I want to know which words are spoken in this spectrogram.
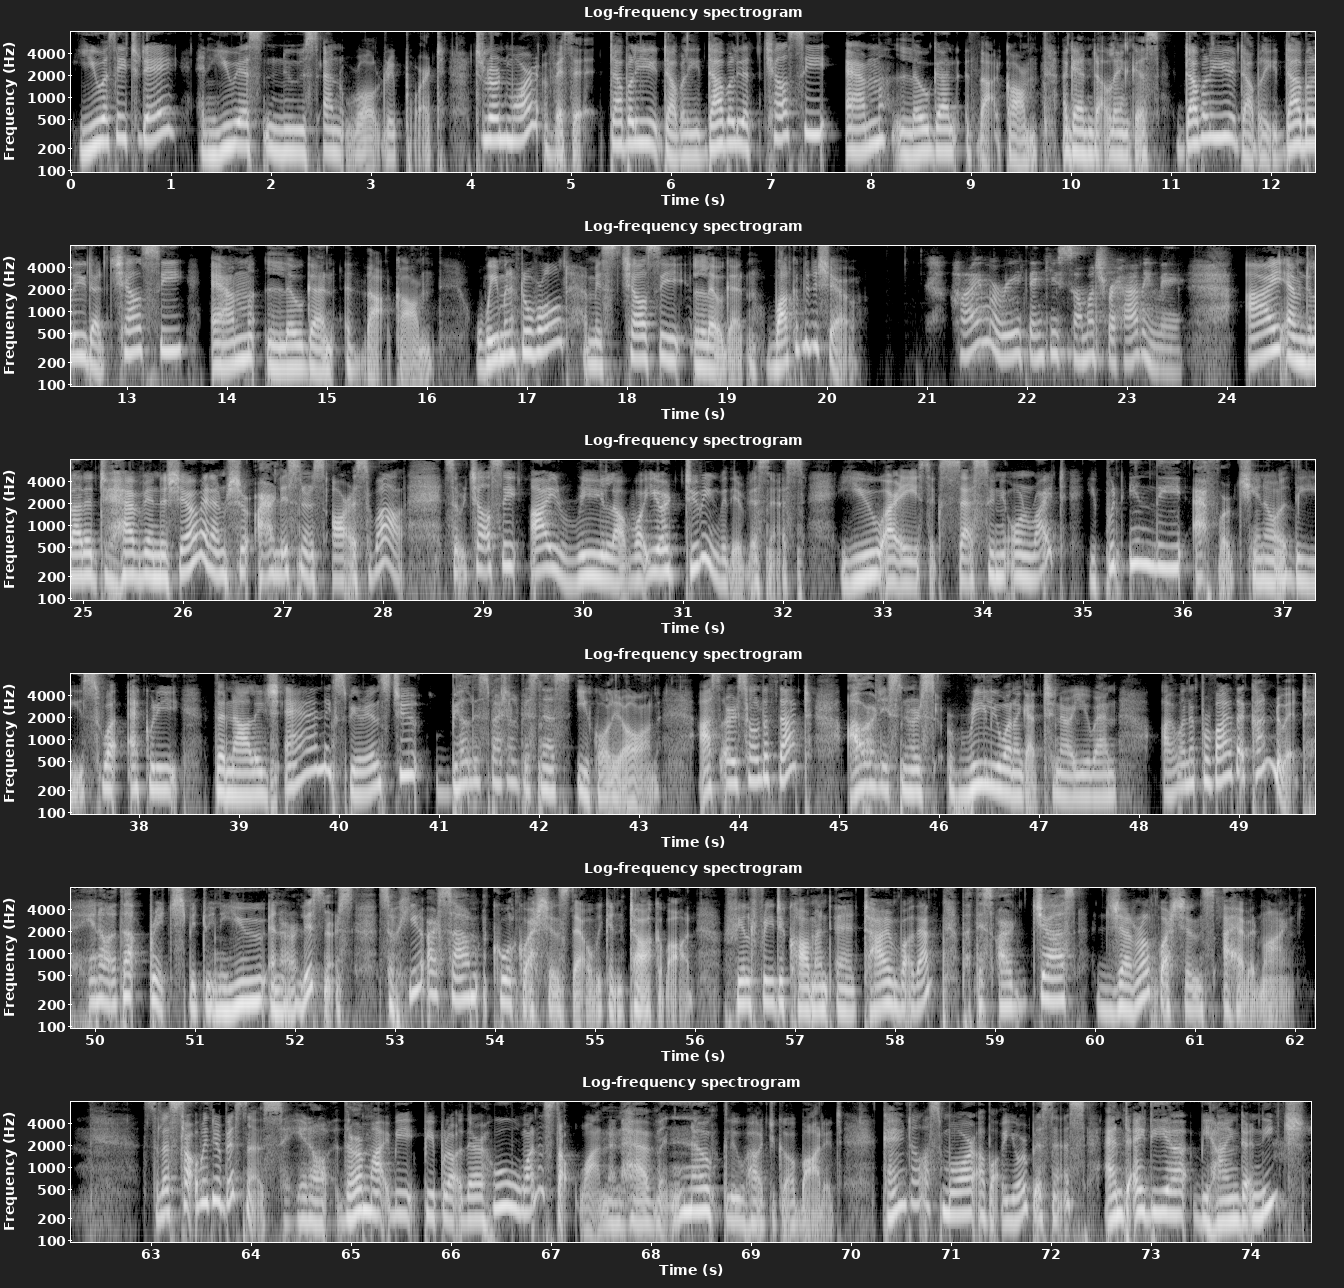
USA Today, and US News and World Report. To learn more, visit www.chelseamlogan.com. Again, that link is www.chelseamlogan.com. Women of the World, Miss Chelsea Logan. Welcome to the show. Hi, Marie. Thank you so much for having me. I am delighted to have you on the show, and I'm sure our listeners are as well. So, Chelsea, I really love what you're doing with your business. You are a success in your own right. You put in the effort, you know, the sweat equity, the knowledge, and experience to build a special business you call your own. As a result of that, our listeners really want to get to know you and I want to provide that conduit, you know, that bridge between you and our listeners. So here are some cool questions that we can talk about. Feel free to comment anytime about them, but these are just general questions I have in mind. So let's start with your business. You know, there might be people out there who want to start one and have no clue how to go about it. Can you tell us more about your business and the idea behind the niche?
